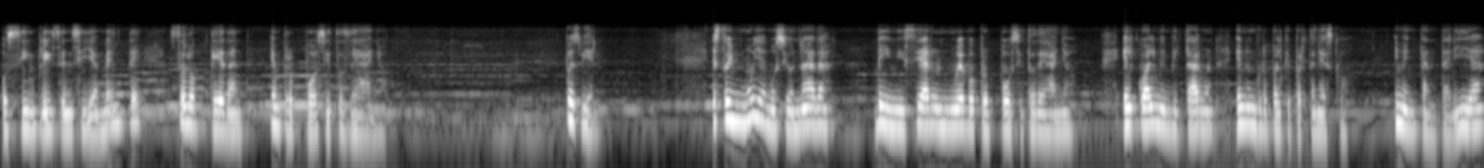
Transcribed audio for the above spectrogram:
o simple y sencillamente solo quedan en propósitos de año. Pues bien, estoy muy emocionada de iniciar un nuevo propósito de año, el cual me invitaron en un grupo al que pertenezco y me encantaría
